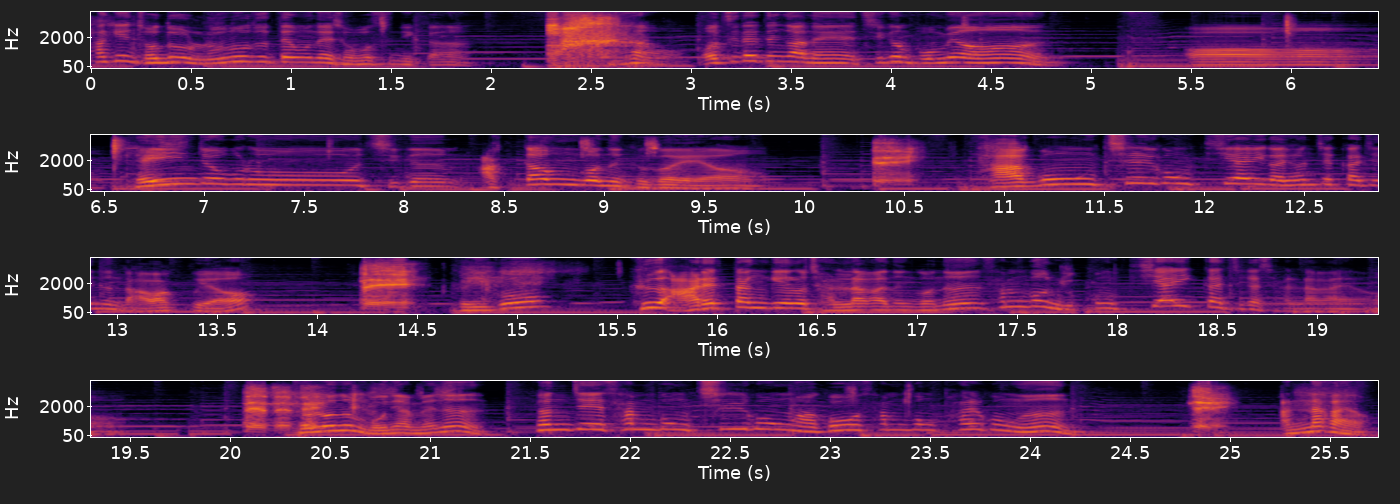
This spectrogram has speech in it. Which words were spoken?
하긴 저도 루노드 때문에 접었으니까. 어찌됐든 간에 지금 보면 어 개인적으로 지금 아까운 거는 그거예요. 네, 4070 Ti가 현재까지는 나왔고요. 네, 그리고 그 아래 단계로 잘 나가는 거는 3060 Ti까지가 잘 나가요. 네네네. 결론은 뭐냐면은 현재 3070하고 3080은 네. 안 나가요.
